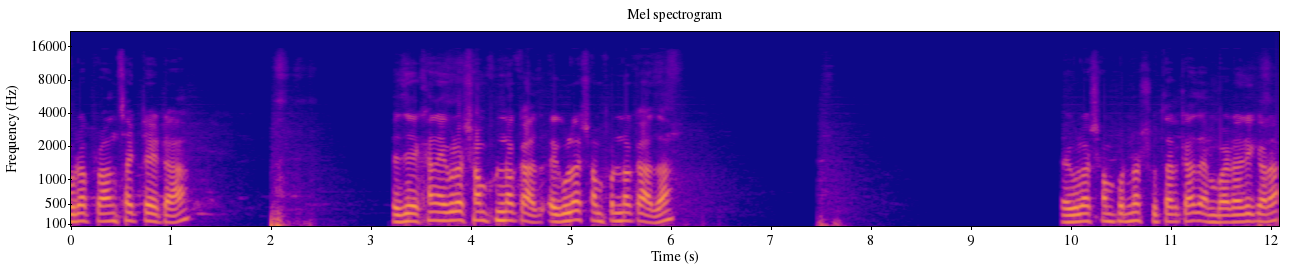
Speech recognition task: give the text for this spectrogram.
পুরো ফ্রন্ট সাইডটা এটা। এই যে এখানে এগুলো সম্পূর্ণ কাজ, এগুলো সম্পূর্ণ কাজ হ্যাঁ? এগুলো সম্পূর্ণ সুতার কাজ এমব্রয়ডারি করা।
